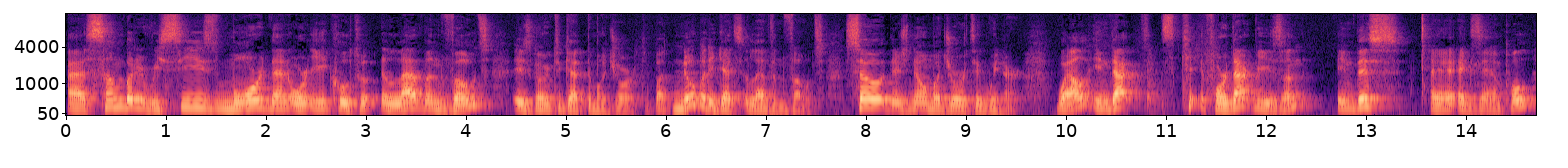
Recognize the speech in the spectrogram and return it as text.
uh, somebody receives more than or equal to 11 votes is going to get the majority. But nobody gets 11 votes. So there's no majority winner. Well, in that, for that reason, in this uh, example,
